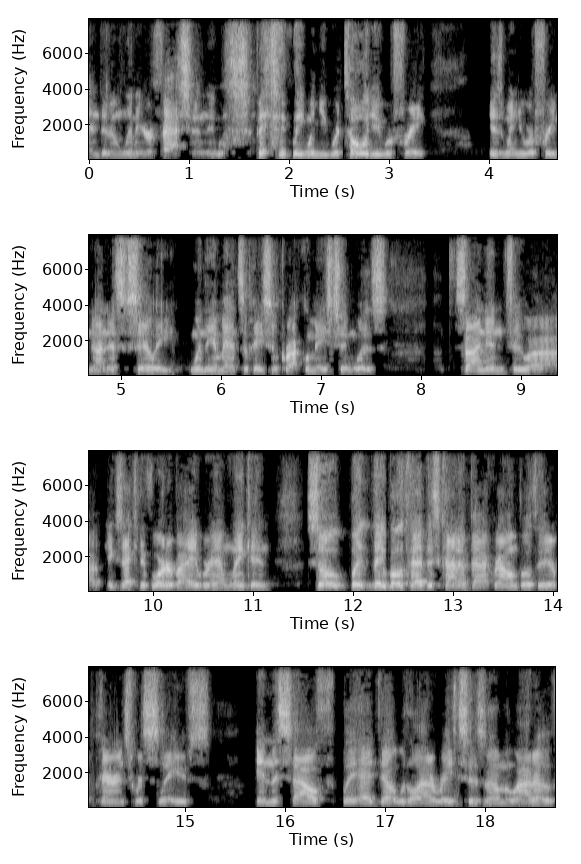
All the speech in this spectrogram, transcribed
end in a linear fashion. It was basically when you were told you were free is when you were free, not necessarily when the Emancipation Proclamation was signed into uh, executive order by Abraham Lincoln. So, but they both had this kind of background. Both of their parents were slaves in the South. They had dealt with a lot of racism, a lot of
